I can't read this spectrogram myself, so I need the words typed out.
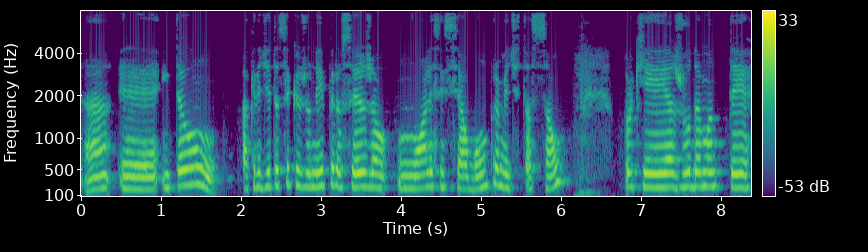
Tá? É, então, acredita-se que o junípero seja um óleo essencial bom para meditação, porque ajuda a manter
